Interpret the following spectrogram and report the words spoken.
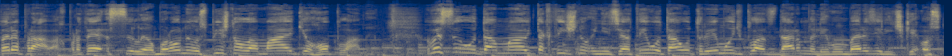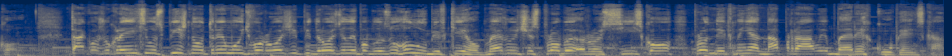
переправах. Проте сили оборони успішно ламають його плани. ВСУ там мають тактичну ініціативу та утримують плацдарм на лівому березі річки Оскол. Також українці успішно утримують ворожі підрозділи поблизу Голубівки, обмежуючи спроби російського проникнення на правий берег Куп'янська.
